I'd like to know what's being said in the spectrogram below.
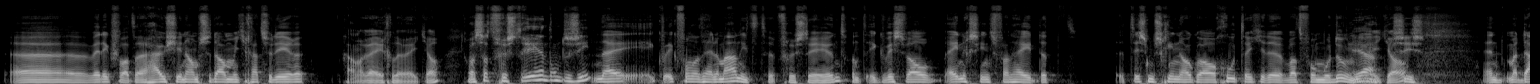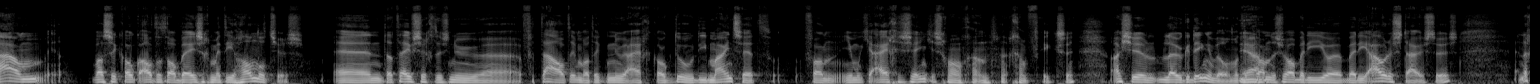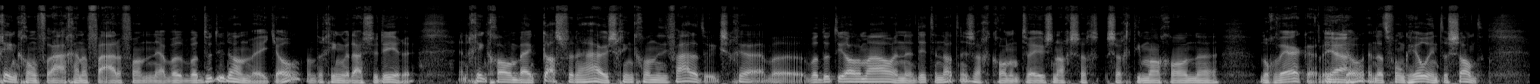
eh, weet ik wat. Een huisje in Amsterdam, want je gaat studeren. Gaan we regelen, weet je wel? Was dat frustrerend om te zien? Nee, ik, ik vond het helemaal niet frustrerend. Want ik wist wel enigszins van... hey, dat, het is misschien ook wel goed dat je er wat voor moet doen, weet je wel? precies. En, maar daarom was ik ook altijd al bezig met die handeltjes. En dat heeft zich dus nu eh, vertaald in wat ik nu eigenlijk ook doe. Die mindset van je moet je eigen centjes gewoon gaan, gaan fixen. Als je leuke dingen wil. Want Ja. ik kwam dus wel bij die, eh, bij die ouders thuis dus. En dan ging ik gewoon vragen aan een vader van... Ja, wat, wat doet u dan, weet je wel? Want dan gingen we daar studeren. En dan ging ik gewoon bij een kast van een huis... ging ik gewoon naar die vader toe. Ik zeg, ja, wa- wat doet hij allemaal? En eh, dit en dat. En dan zag ik gewoon om twee uur s'nachts... Zag, zag ik die man gewoon eh, nog werken, weet Ja. je wel? En dat vond ik heel interessant.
